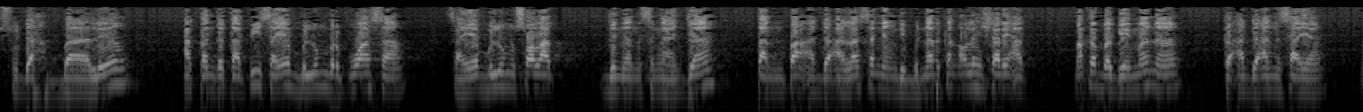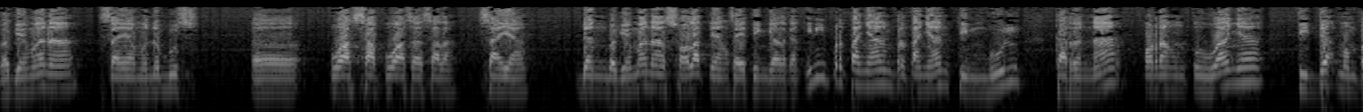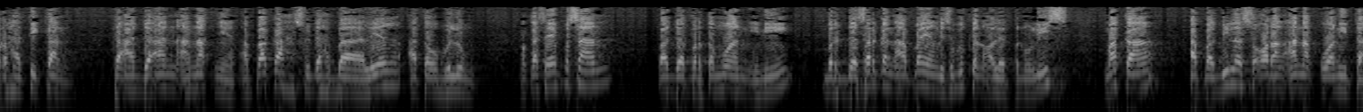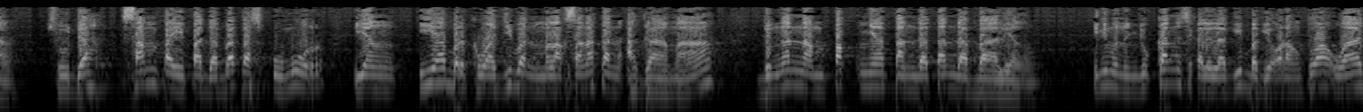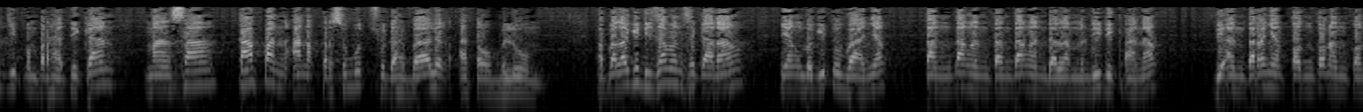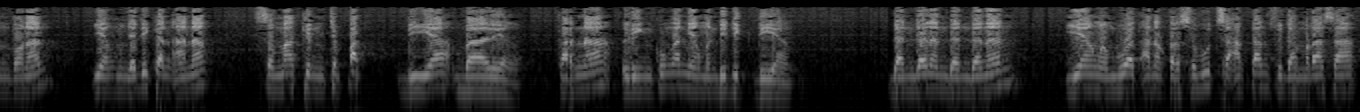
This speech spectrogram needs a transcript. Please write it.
sudah balik, akan tetapi saya belum berpuasa, saya belum sholat, dengan sengaja tanpa ada alasan yang dibenarkan oleh syariat. Maka bagaimana keadaan saya? Bagaimana saya menebus puasa puasa-puasa salah saya? Dan bagaimana sholat yang saya tinggalkan? Ini pertanyaan-pertanyaan timbul karena orang tuanya tidak memperhatikan keadaan anaknya. Apakah sudah balik atau belum? Maka saya pesan pada pertemuan ini berdasarkan apa yang disebutkan oleh penulis, maka apabila seorang anak wanita sudah sampai pada batas umur yang ia berkewajiban melaksanakan agama dengan nampaknya tanda-tanda balik. Ini menunjukkan sekali lagi bagi orang tua wajib memperhatikan masa kapan anak tersebut sudah balik atau belum. Apalagi di zaman sekarang yang begitu banyak tantangan-tantangan dalam mendidik anak, di antaranya tontonan-tontonan yang menjadikan anak semakin cepat dia balik karena lingkungan yang mendidik dia. Dandanan-dandanan yang membuat anak tersebut seakan sudah merasa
